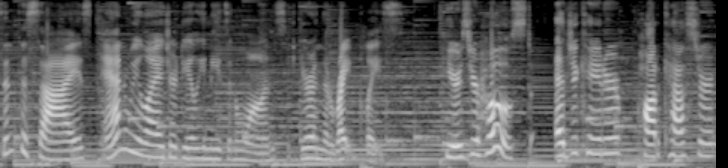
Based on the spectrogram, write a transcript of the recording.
synthesize, and realize your daily needs and wants, you're in the right place. Here's your host, educator, podcaster,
